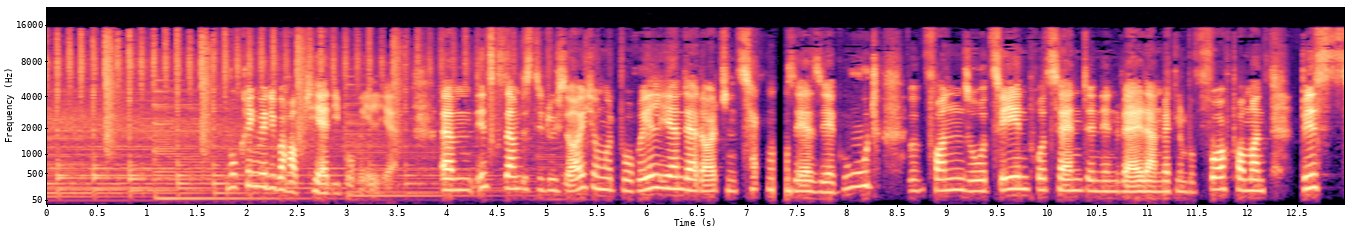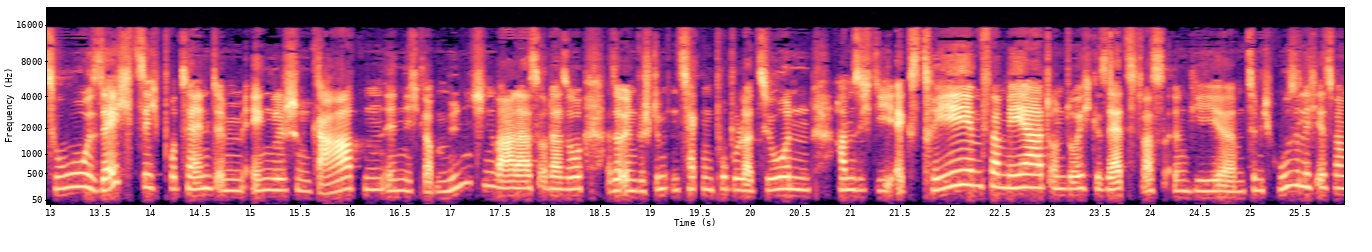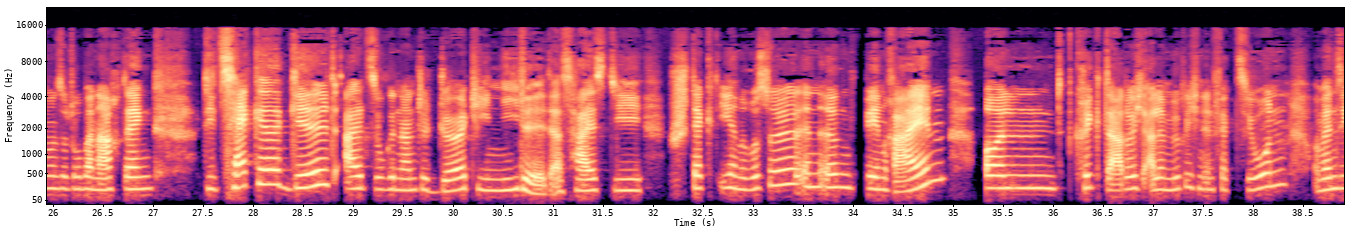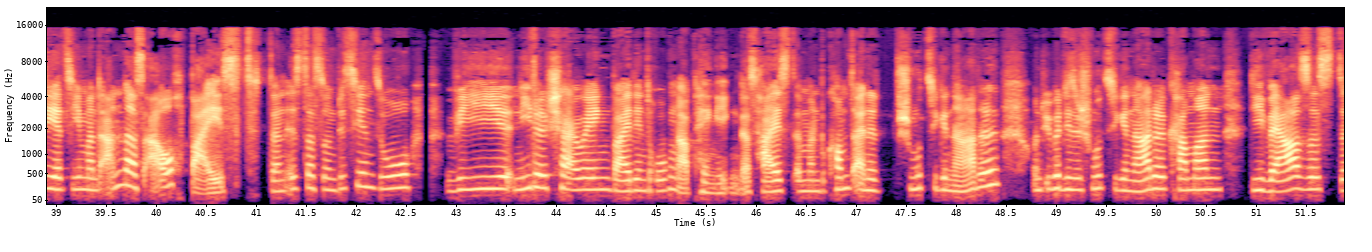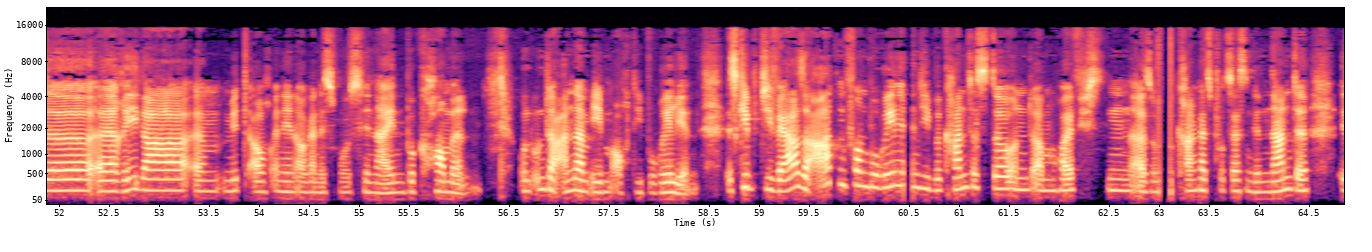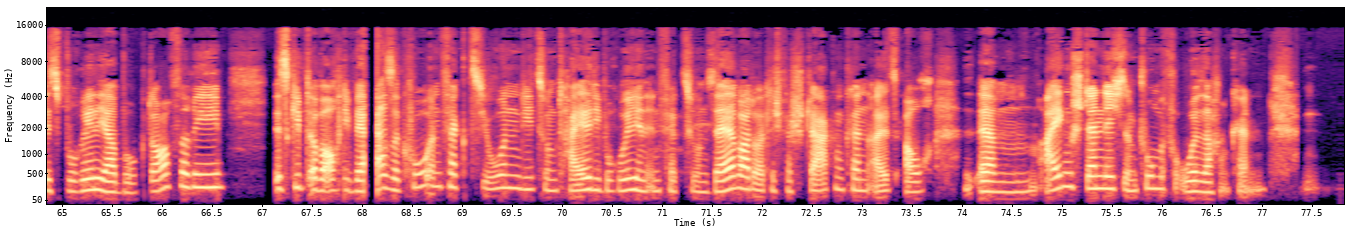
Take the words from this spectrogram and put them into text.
wo kriegen wir die überhaupt her, die Borrelien? Ähm, insgesamt ist die Durchseuchung mit Borrelien der deutschen Zecken sehr, sehr gut. Von so 10 Prozent in den Wäldern Mecklenburg-Vorpommerns bis zu 60 Prozent im englischen Garten in, ich glaube, München war das oder so. Also in bestimmten Zeckenpopulationen haben sich die extrem vermehrt und durchgesetzt, was irgendwie ähm, ziemlich gruselig ist, wenn man so drüber nachdenkt. Die Zecke gilt als sogenannte Dirty Needle. Das heißt, die steckt ihren Rüssel in irgendwen rein und kriegt dadurch alle möglichen Infektionen. Und wenn sie jetzt jemand anders auch beißt, dann ist das so ein bisschen so wie Needle Sharing bei den Drogenabhängigen. Das heißt, man bekommt eine schmutzige Nadel und über diese schmutzige Nadel kann man diverseste Erreger ähm, mit auch in den Organismus hinein bekommen. Und unter anderem eben auch die Borrelien. Es gibt diverse Arten von Borrelien. Die bekannteste und am häufigsten, also mit Krankheitsprozessen genannte, ist Borrelia Borrelia burgdorferi. Es gibt aber auch diverse Co-Infektionen, die zum Teil die Borrelieninfektion selber deutlich verstärken können, als auch ähm, eigenständig Symptome verursachen können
